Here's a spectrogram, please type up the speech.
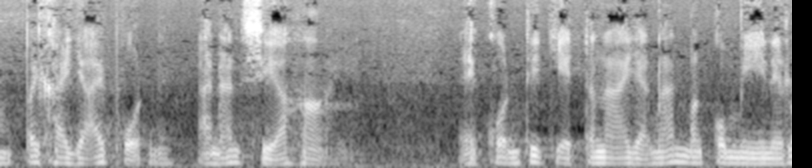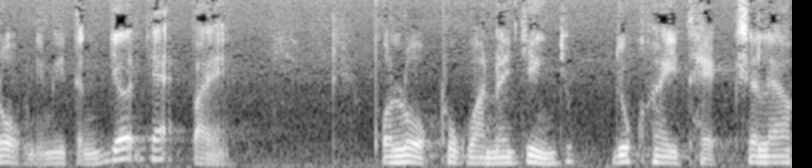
ำไปขยายผล อันนั้นเสียหายไอ้คนที่เจตนาอย่างนั้นมันก็มีในโลกนี้มีตั้งเยอะแยะไปเพราะโลกทุกวันในยิ่งยุคยุคไฮเทคใช่แล้ว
